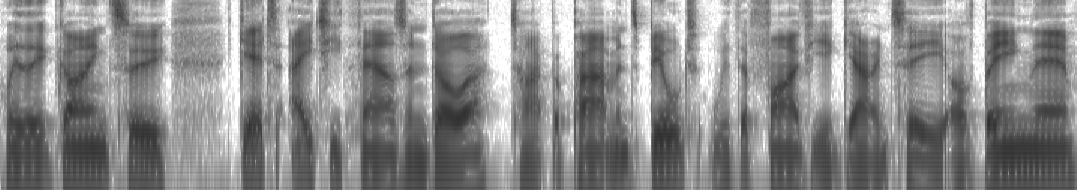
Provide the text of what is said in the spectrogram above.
where they're going to get $80,000 type apartments built with a five year guarantee of being there.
